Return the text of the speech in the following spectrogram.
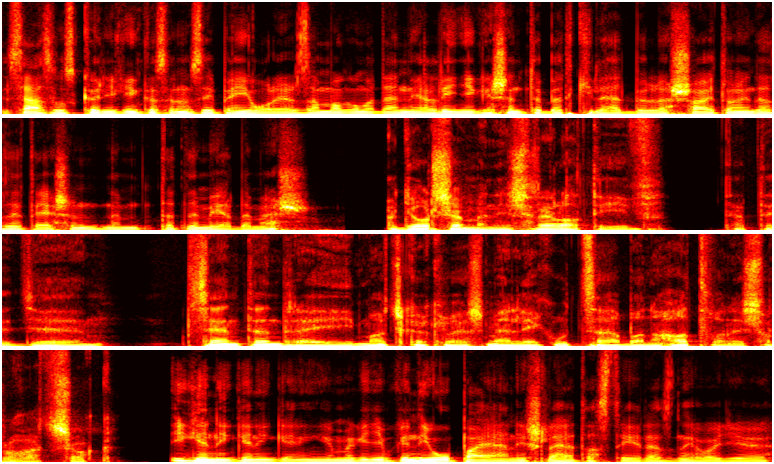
120 környékén köszönöm szépen jól érzem magamat, ennél lényegesen többet ki lehet belőle sajtolni, de azért teljesen nem, tehát nem érdemes. A gyorsan menés relatív, tehát egy Szentendrei macskaköves mellék utcában a 60 és rohadt sok. Igen, igen, igen, igen, meg egyébként jó pályán is lehet azt érezni, hogy,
